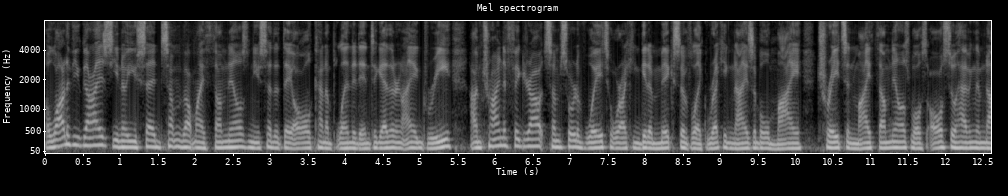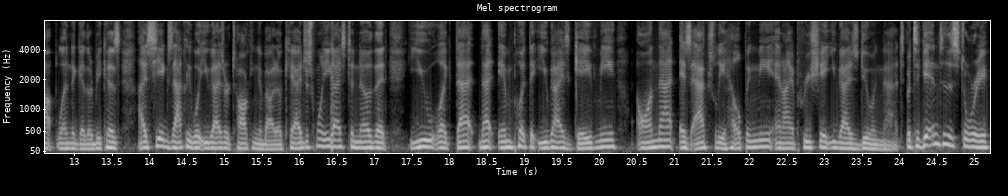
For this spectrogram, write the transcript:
a lot of you guys, you know, you said something about my thumbnails and you said that they all kind of blended in together, and I agree. I'm trying to figure out some sort of way to where I can get a mix of like recognizable my traits and my thumbnails while also having them not blend together because I see exactly what you guys are talking about, okay? I just want you guys to know that you like that that input that you guys gave me on that is actually helping me and I appreciate you guys doing that. But to get into the story,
